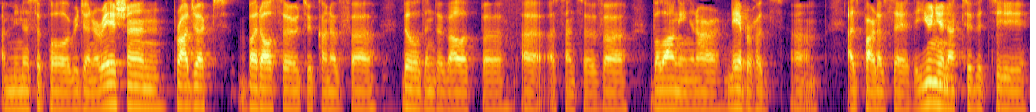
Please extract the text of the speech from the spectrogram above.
a municipal regeneration project, but also to kind of uh, build and develop uh, a sense of belonging in our neighborhoods um, as part of, say, the union activity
